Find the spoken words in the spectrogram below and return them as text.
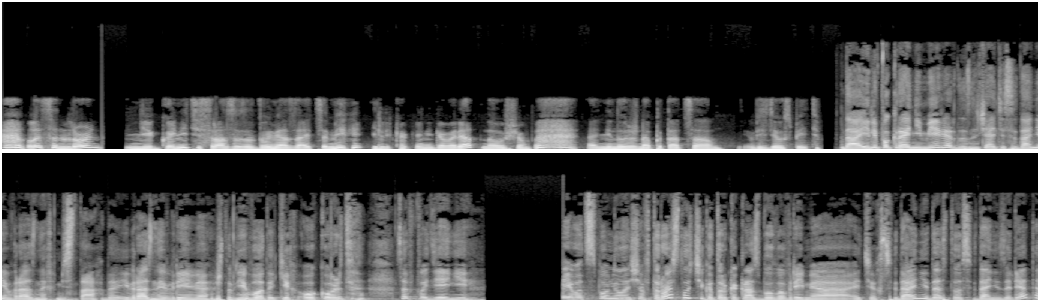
lesson learned не гоните сразу за двумя зайцами, или как они говорят, но, в общем, не нужно пытаться везде успеть. Да, или, по крайней мере, назначайте свидания в разных местах, да, и в разное время, чтобы не было таких awkward совпадений. Я вот вспомнила еще второй случай, который как раз был во время этих свиданий, да, с того свидания за лето.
